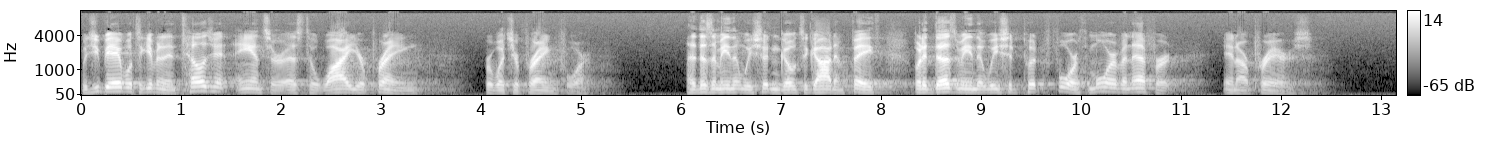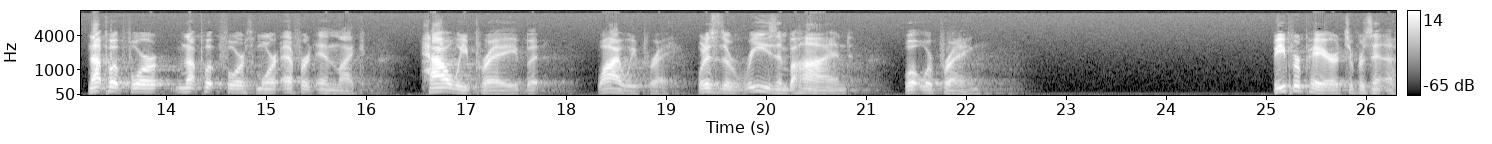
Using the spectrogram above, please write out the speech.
Would you be able to give an intelligent answer as to why you're praying for what you're praying for? That doesn't mean that we shouldn't go to God in faith, but it does mean that we should put forth more of an effort in our prayers. Not put, for, not put forth more effort in like how we pray, but why we pray. What is the reason behind what we're praying? Be prepared to present a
